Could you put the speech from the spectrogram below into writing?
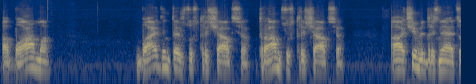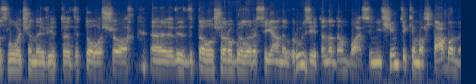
Обама. Байден теж зустрічався, Трамп зустрічався. А чим відрізняються злочини від, від того, що е, від, від того, що робили росіяни в Грузії та на Донбасі? Нічим, тільки масштабами.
